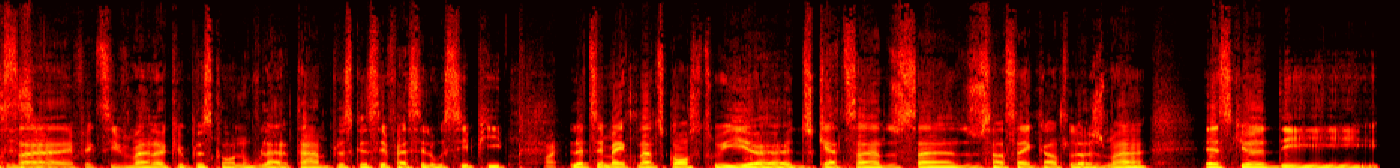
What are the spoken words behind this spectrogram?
C'est ça. effectivement, là, que plus qu'on ouvre la table, plus que c'est facile aussi. Puis Ouais. là, tu sais, maintenant, tu construis euh, du 400, du 100, du 150 logements. Est-ce que des,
